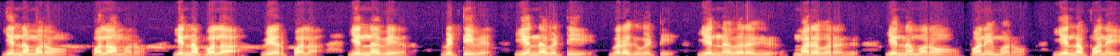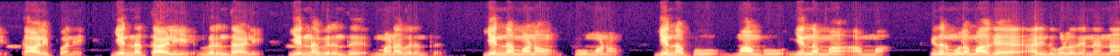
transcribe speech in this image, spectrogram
என்ன மரம்? பலா மரம். என்ன பலா? வேர் பலா. என்ன வேர்? வெட்டி வேர். என்ன வெட்டி? விறகு வெட்டி. என்ன விறகு? மர விறகு. என்ன மரம்? பனை மரம். என்ன பனை? தாளிப்பனை. என்ன தாளி? விருந்தாளி. என்ன விருந்து? மன விருந்து. என்ன மனம்? பூமணம் என்ன பூ? மாம்பூ. என்னம்மா அம்மா. இதன் மூலமாக அறிந்து கொள்வது என்னென்னா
